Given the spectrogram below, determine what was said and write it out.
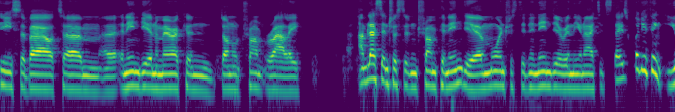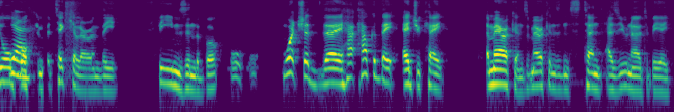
piece about um, uh, an Indian American Donald Trump rally. I'm less interested in Trump in India. I'm more interested in India in the United States. What do you think your yeah. book in particular and the themes in the book? What should they? How, how could they educate? Americans. Americans tend, as you know, to be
